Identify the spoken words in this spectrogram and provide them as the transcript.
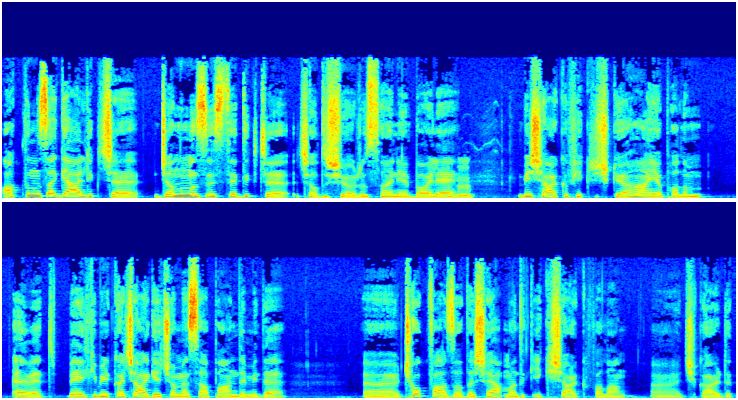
aklımıza geldikçe, canımız istedikçe çalışıyoruz. Hani böyle bir şarkı fikri çıkıyor. Ha yapalım. Evet. Belki birkaç ay geçiyor mesela pandemide. Ee, çok fazla da şey yapmadık. iki şarkı falan e, çıkardık.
